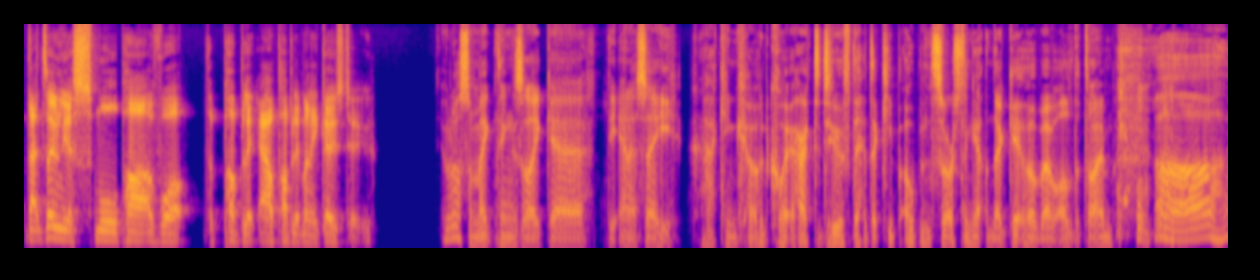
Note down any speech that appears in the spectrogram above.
that's only a small part of what the public, our public money goes to. It would also make things like uh, the NSA hacking code quite hard to do if they had to keep open sourcing it on their GitHub all the time. Ah,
